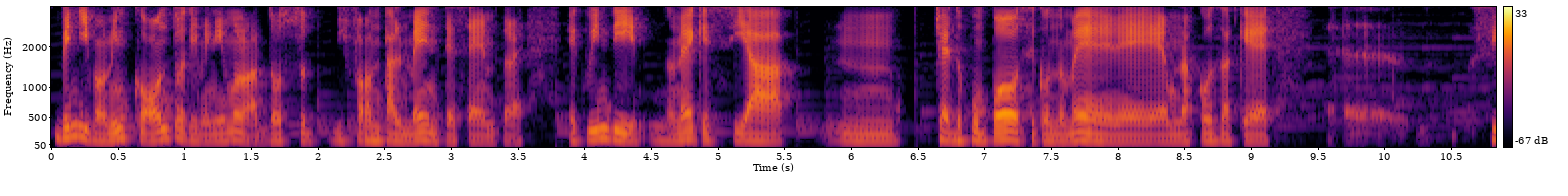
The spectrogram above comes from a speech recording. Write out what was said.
venivano incontro, ti venivano addosso di frontalmente sempre e quindi non è che sia... Mh, cioè dopo un po' secondo me è una cosa che eh, si,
